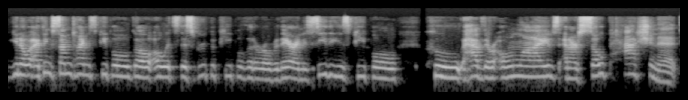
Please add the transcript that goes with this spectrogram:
you know i think sometimes people go oh it's this group of people that are over there and to see these people who have their own lives and are so passionate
